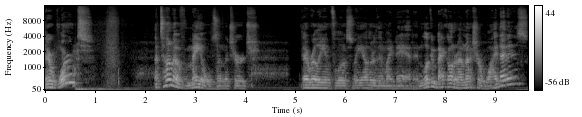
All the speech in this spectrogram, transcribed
There weren't a ton of males in the church that really influenced me other than my dad. And looking back on it, I'm not sure why that is.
